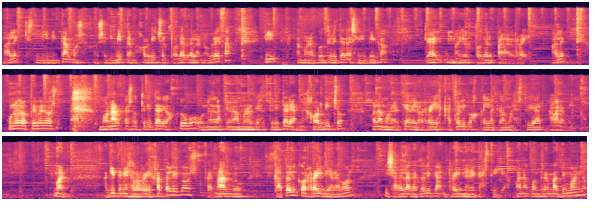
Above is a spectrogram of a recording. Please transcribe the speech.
¿vale? Limitamos, o se limita, mejor dicho, el poder de la nobleza y la monarquía autoritaria significa que hay un mayor poder para el rey, ¿vale? Uno de los primeros monarcas autoritarios que hubo, una de las primeras monarquías autoritarias, mejor dicho, fue la monarquía de los reyes católicos, que es la que vamos a estudiar ahora mismo. Bueno, aquí tenéis a los reyes católicos, Fernando, católico rey de Aragón, Isabel la Católica, reina de Castilla. Van a contraer matrimonio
